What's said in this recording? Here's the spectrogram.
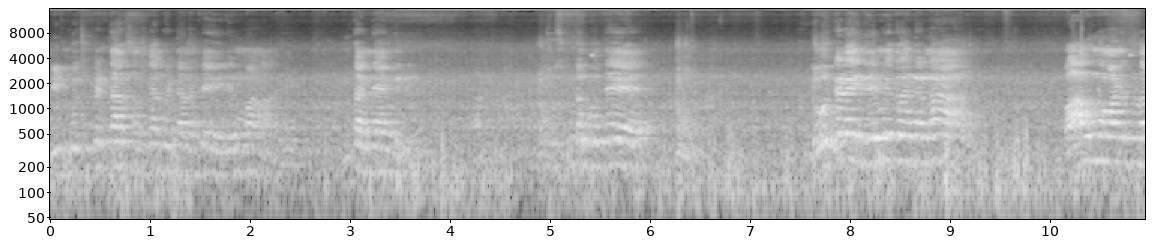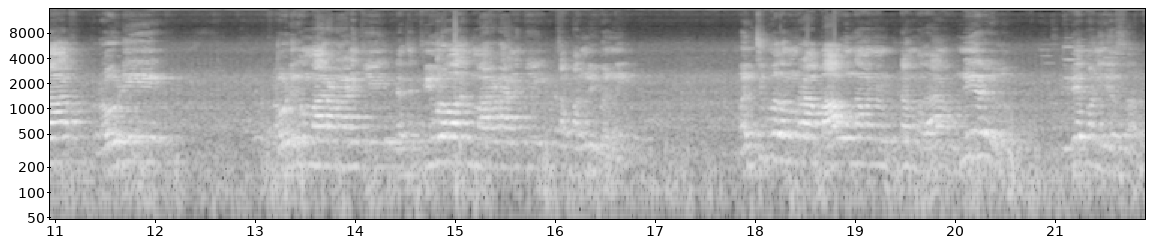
వీటికి వచ్చి పెట్టాలి సంతకాలు పెట్టాలంటే ఏం ఇంత అన్యాయం ఇది. చూసుకుంటా పోతే ఎవరికైనా ఇది ఏమవుతుందంటన్నా బాగున్నవాడు కూడా రౌడీ రౌడీగా మారడానికి లేదా తీవ్రవాదం మారడానికి ఇట్లా పనులు ఇవన్నీ. మంచి పదం రా బాగుందామని అనుకుంటాం కదా ఉన్నీరు ఇదే పని చేస్తారు.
